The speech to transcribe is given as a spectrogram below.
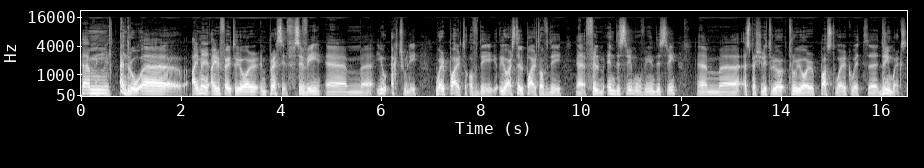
Um, Andrew, uh, I, may, I refer to your impressive CV. Um, uh, you actually were part of the, you are still part of the uh, film industry, movie industry, um, uh, especially through your, through your past work with uh, DreamWorks.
